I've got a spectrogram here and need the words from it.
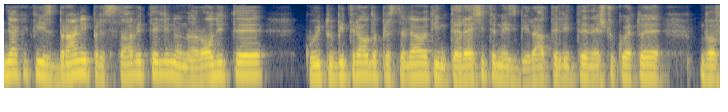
някакви избрани представители на народите, които би трябвало да представляват интересите на избирателите, нещо, което е в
